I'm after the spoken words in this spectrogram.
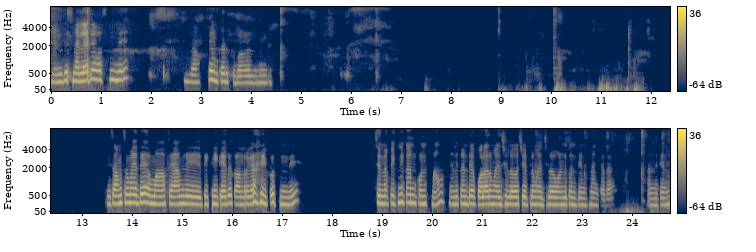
మంచి స్మెల్ అయితే వస్తుంది. చేయిలు కడుక్కు బాగాలి మీరు. ఈ సంవత్సరం అయితే మా ఫ్యామిలీ పిక్నిక్ అయితే తొందరగా అయిపోతుంది. చిన్న పిక్నిక్ అనుకుంటున్నాం. ఎందుకంటే పొలాల మధ్యలో చెట్ల మధ్యలో వండుకొని తింటున్నాం కదా. అందుకని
